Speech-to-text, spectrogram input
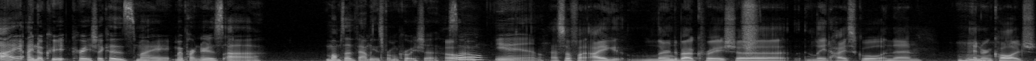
I I know Croatia because my my partner's uh, mom's side of the family is from Croatia. Oh. So yeah. That's so fun. I learned about Croatia late high school, and then Mhm. entering college,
